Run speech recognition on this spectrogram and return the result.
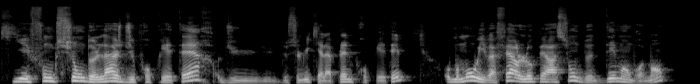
qui est fonction de l'âge du propriétaire, de celui qui a la pleine propriété, au moment où il va faire l'opération de démembrement.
